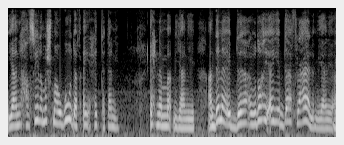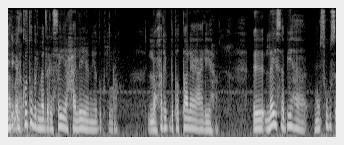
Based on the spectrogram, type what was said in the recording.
يعني حصيلة مش موجودة في أي حتة تانية إحنا يعني عندنا إبداع يضاهي أي إبداع في العالم يعني, يعني الكتب المدرسية حاليا يا دكتورة لو حضرتك بتطلعي عليها ليس بها نصوص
